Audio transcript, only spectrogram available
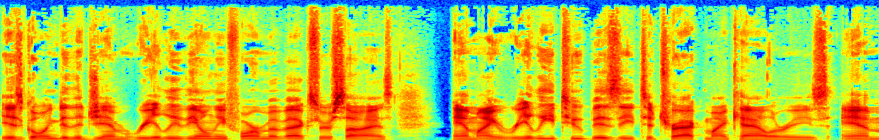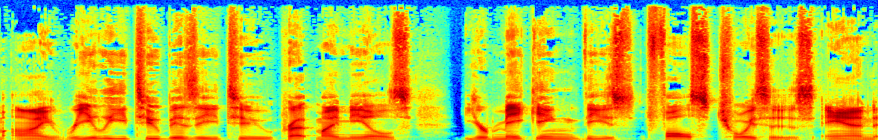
Is going to the gym really the only form of exercise? Am I really too busy to track my calories? Am I really too busy to prep my meals? You're making these false choices and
